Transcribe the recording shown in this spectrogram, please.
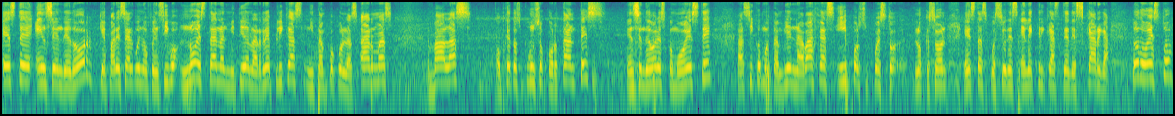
este encendedor, que parece algo inofensivo, no están admitidas las réplicas ni tampoco las armas, balas, objetos cortantes, encendedores como este, así como también navajas y por supuesto lo que son estas cuestiones eléctricas de descarga. Todo esto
